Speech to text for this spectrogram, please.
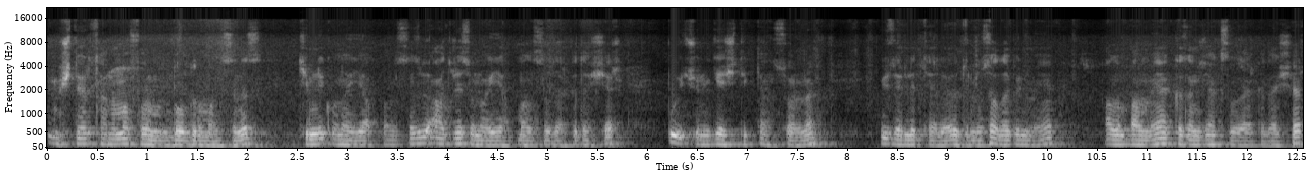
müşteri tanıma formunu doldurmalısınız. Kimlik onayı yapmalısınız ve adres onayı yapmalısınız arkadaşlar. Bu üçünü geçtikten sonra 150 TL ödülünüzü alabilmeye alıp almaya kazanacaksınız arkadaşlar.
